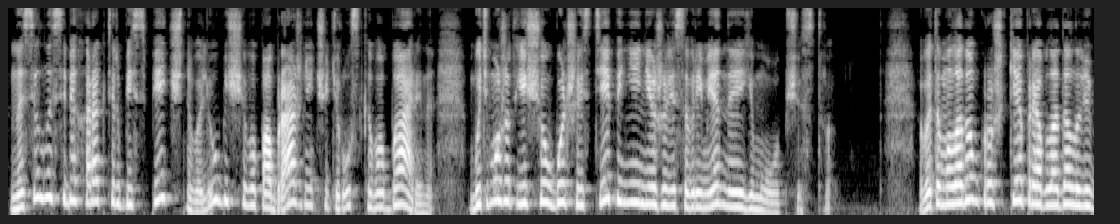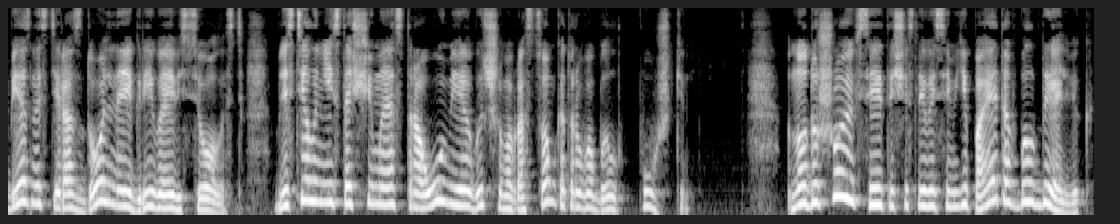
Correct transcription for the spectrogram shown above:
носил на себе характер беспечного, любящего пображничать русского барина, быть может, еще в большей степени, нежели современное ему общество. В этом молодом кружке преобладала любезность и раздольная игривая веселость, блестело неистощимое остроумие, высшим образцом которого был Пушкин. Но душою всей этой счастливой семьи поэтов был Дельвик,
